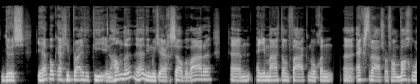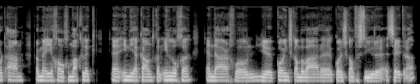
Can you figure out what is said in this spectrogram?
Dus je hebt ook echt je private key in handen. Hè? Die moet je ergens zelf bewaren. Um, en je maakt dan vaak nog een uh, extra soort van wachtwoord aan. Waarmee je gewoon gemakkelijk uh, in die account kan inloggen. En daar gewoon je coins kan bewaren, coins kan versturen, et cetera.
